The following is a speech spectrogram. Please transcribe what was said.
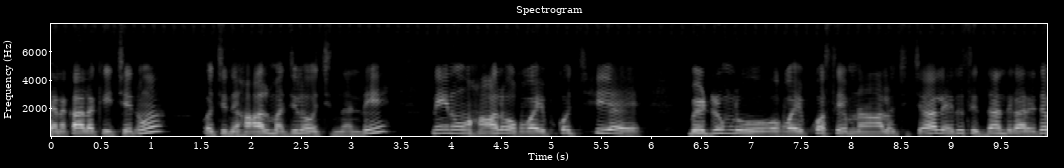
వెనకాల కిచెను వచ్చింది. హాల్ మధ్యలో వచ్చిందండి. నేను హాల్ ఒకవైపుకి వచ్చి బెడ్రూమ్లు ఒకవైపుకి వస్తే ఏమన్నా ఆలోచించా? లేదు సిద్ధాంత్ గారు అయితే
